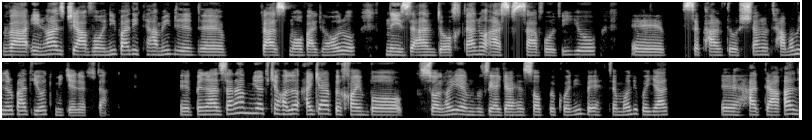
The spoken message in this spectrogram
و اینها از جوانی باید این همه رزم‌آوری‌ها رو نیزه انداختن و اسب سواری و سپر داشتن و تمام اینا رو باید یاد می‌گرفتن. به نظرم میاد که حالا اگر بخوایم با سالهای امروزی اگر حساب بکنیم به احتمالی باید حداقل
